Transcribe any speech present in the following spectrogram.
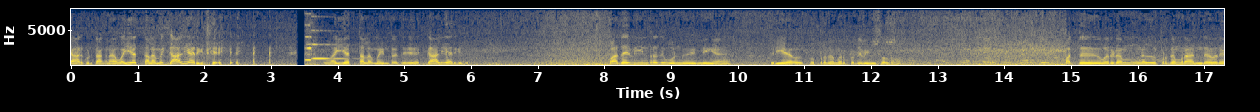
யார் கொடுத்தாங்கன்னா வையத் தலைமை காலியாக இருக்குது. வையத் தலைமைன்றது காலியாக இருக்குது. பதவின்றது ஒன்று இல்லைங்க. பெரிய இப்போ பிரதமர் பதவின்னு சொல்கிறோம் பத்து வருடங்கள் பிரதமராக இருந்தவர்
